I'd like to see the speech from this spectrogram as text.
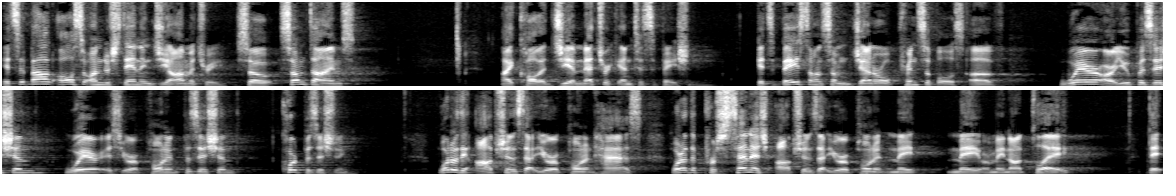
It's about also understanding geometry. So sometimes I call it geometric anticipation. It's based on some general principles of where are you positioned? Where is your opponent positioned? Court positioning. What are the options that your opponent has? What are the percentage options that your opponent may, may or may not play? They,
